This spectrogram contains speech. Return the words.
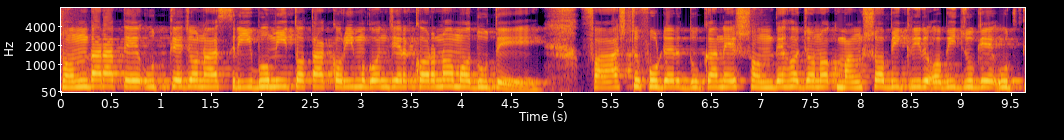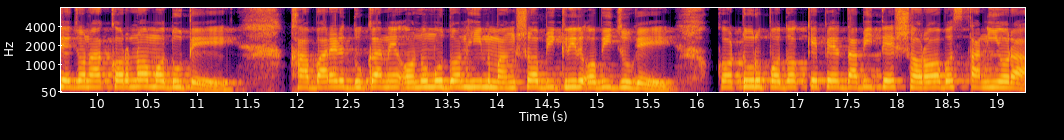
সন্ধ্যারাতে উত্তেজনা শ্রীভূমি তথা করিমগঞ্জের কর্ণমধুতে ফাস্ট ফুডের দোকানে সন্দেহজনক মাংস বিক্রির অভিযোগে উত্তেজনা কর্ণমধুতে খাবারের দোকানে অনুমোদনহীন মাংস বিক্রির অভিযোগে কঠোর পদক্ষেপের দাবিতে সরব স্থানীয়রা।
